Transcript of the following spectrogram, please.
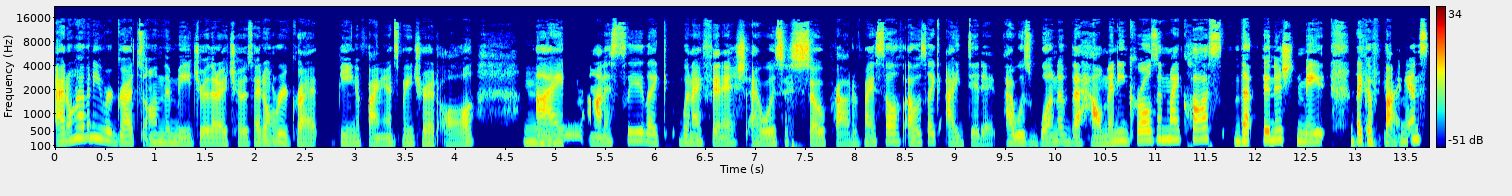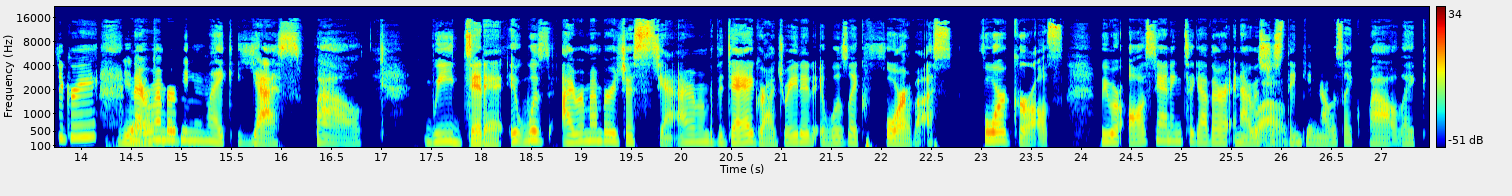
I don't have any regrets on the major that I chose. I don't regret being a finance major at all. Mm. I'm honestly like when I finished, I was so proud of myself. I was like, I did it. I was one of the how many girls in my class that finished made like a finance degree. Yeah. And I remember being like, yes, wow we did it. It was, I remember just stand, I remember the day I graduated, it was like four of us four girls. We were all standing together and I was wow. just thinking, I was like, wow, like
